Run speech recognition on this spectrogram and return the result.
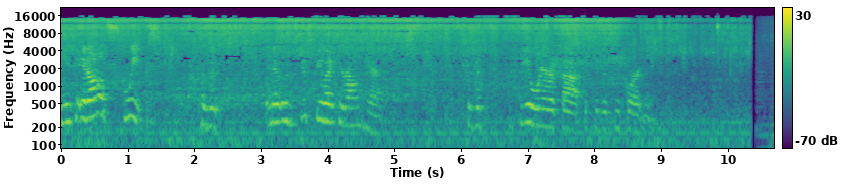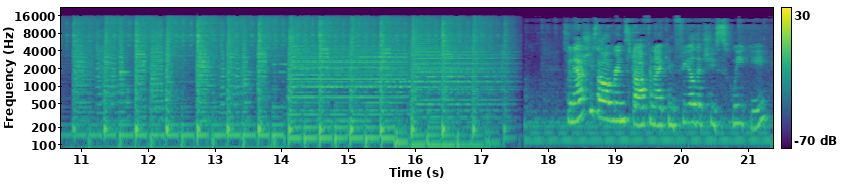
And you, it almost squeaks because it's, and it would just be like your own hair. So just be aware of that because it's important. So now she's all rinsed off and I can feel that she's squeaky.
